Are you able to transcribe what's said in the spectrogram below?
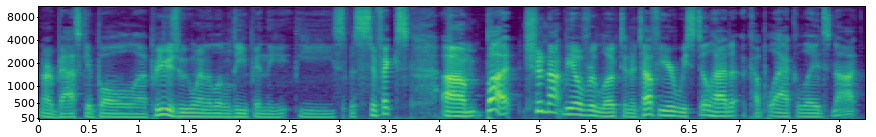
in our basketball uh, previews. We went a little deep in the the specifics, um, but should not be overlooked. In a tough year, we still had a couple accolades. Not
